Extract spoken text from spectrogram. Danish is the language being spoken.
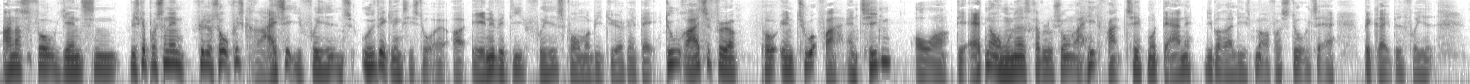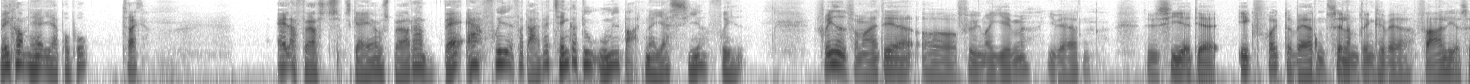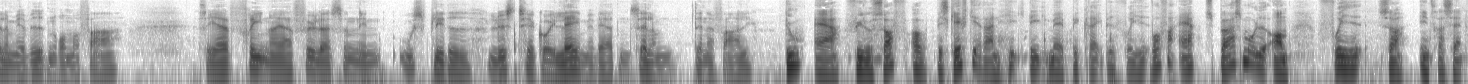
Anders Fogh Jensen, vi skal på sådan en filosofisk rejse i frihedens udviklingshistorie og ende ved de frihedsformer, vi dyrker i dag. Du rejsefører på en tur fra antikken over det 18. århundredes revolution og helt frem til moderne liberalisme og forståelse af begrebet frihed. Velkommen her i Apropos. Tak. Allerførst skal jeg jo spørge dig, hvad er frihed for dig? Hvad tænker du umiddelbart, når jeg siger frihed? Frihed for mig, det er at føle mig hjemme i verden. Det vil sige, at jeg ikke frygter verden, selvom den kan være farlig, og selvom jeg ved, at den rummer fare. Så jeg er fri, når jeg føler sådan en usplittet lyst til at gå i lag med verden, selvom den er farlig. Du er filosof og beskæftiger dig en hel del med begrebet frihed. Hvorfor er spørgsmålet om frihed så interessant?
